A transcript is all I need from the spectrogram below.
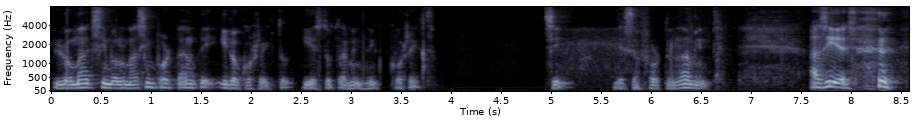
lo máximo, lo más importante y lo correcto. Y es totalmente incorrecto. Sí, desafortunadamente. Así es.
